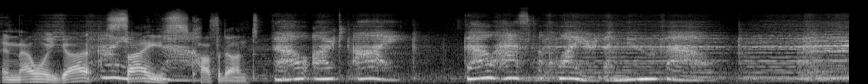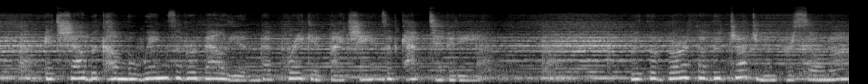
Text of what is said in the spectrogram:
And now we got I am Sai's confidant. Thou art I. Thou hast acquired shall become the wings of rebellion that breaketh thy chains of captivity. With the birth of the judgment persona,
